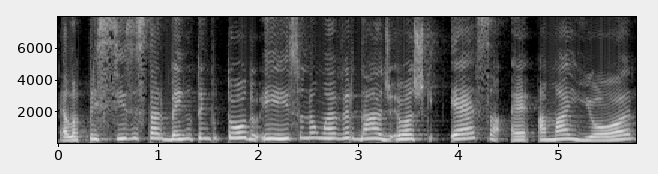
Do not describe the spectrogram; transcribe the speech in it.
ela precisa estar bem o tempo todo. E isso não é verdade. Eu acho que essa é a maior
